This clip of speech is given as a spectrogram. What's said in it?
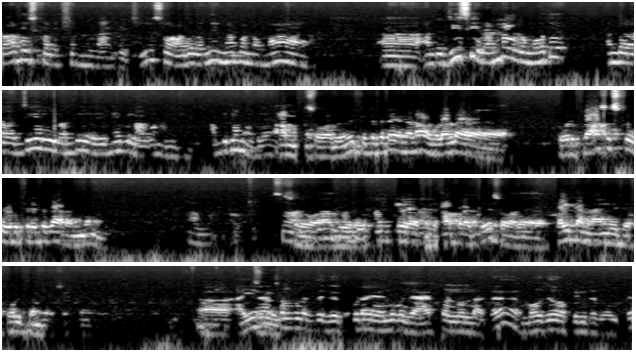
கார்பேஜ் கலெக்ஷன் லாங்குவேஜ் ஸோ அது வந்து என்ன பண்ணோம்னா அந்த ஜிசி ரன் ஆகும் போது அந்த ஜிஎல் வந்து எனேபிள் ஆகும்னு நினைக்கிறேன். அப்படிதானே அது? ஆமா ஸோ அது வந்து கிட்டத்தட்ட என்னன்னா உங்களால ஒரு ப்ராசஸ்க்கு ஒரு த்ரெட் தான் ரன் பண்ணணும். ஸோ அது ஸோ அதை பைத்தான் லாங்குவேஜை ஹோல்ட் பண்ணி வச்சிருக்கேன். ஐயா சொன்னதுக்கு கூட இன்னும் கொஞ்சம் ஆட் பண்ணணும்னாக்கா மோஜோ அப்படின்றது வந்து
